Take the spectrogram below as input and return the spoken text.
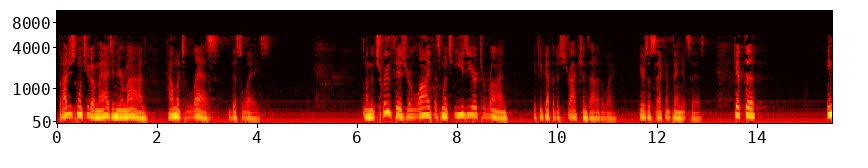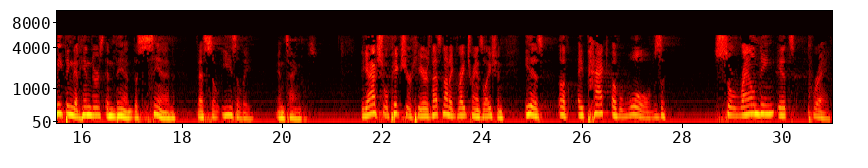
But I just want you to imagine in your mind how much less this weighs. And the truth is, your life is much easier to run if you've got the distractions out of the way. Here's a second thing it says get the anything that hinders and then the sin that so easily entangles. The actual picture here, that's not a great translation, is of a pack of wolves surrounding its prey.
